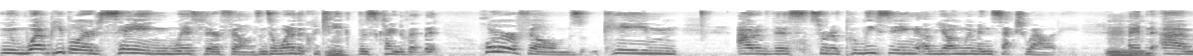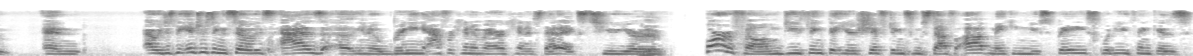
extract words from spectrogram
what people are saying with their films. And so one of the critiques mm. was kind of that, that horror films came out of this sort of policing of young women's sexuality. Mm-hmm. And, um, and I would just be interesting. So as, uh, you know, bringing African American aesthetics to your yeah. Horror film, do you think that you're shifting some stuff up, making new space? What do you think is,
